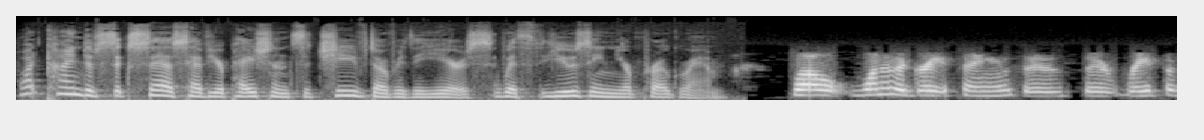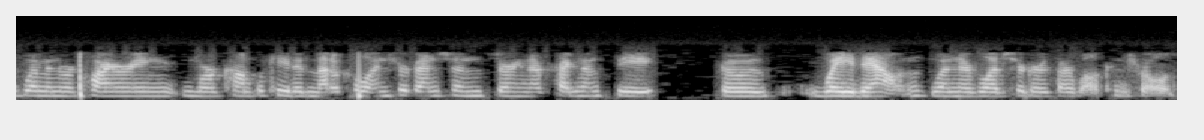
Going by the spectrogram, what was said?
What kind of success have your patients achieved over the years with using your program? Well, one of the great things is the rates of women requiring more complicated medical interventions during their pregnancy goes way down when their blood sugars are well controlled.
